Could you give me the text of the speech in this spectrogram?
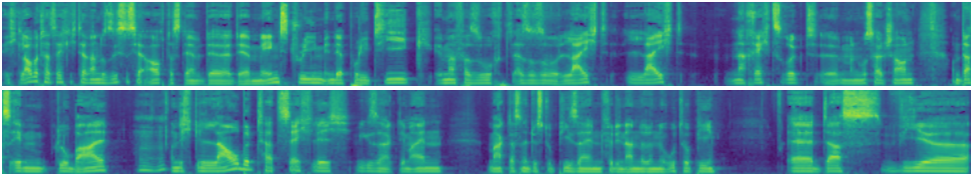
Ich glaube tatsächlich daran, du siehst es ja auch, dass der, der, der Mainstream in der Politik immer versucht, also so leicht, leicht nach rechts rückt. Äh, man muss halt schauen. Und das eben global. Mhm. Und ich glaube tatsächlich, wie gesagt, dem einen mag das eine Dystopie sein, für den anderen eine Utopie, äh, dass wir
